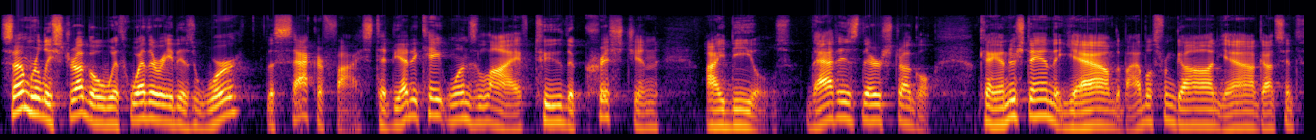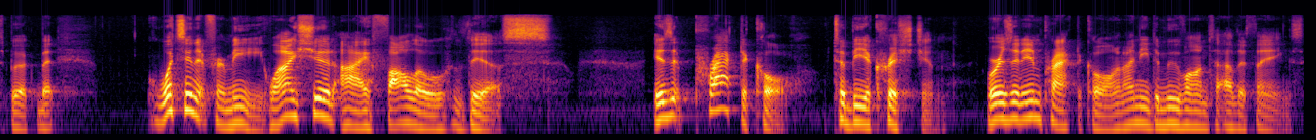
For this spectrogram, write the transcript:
Some really struggle with whether it is worth the sacrifice to dedicate one's life to the Christian ideals. That is their struggle. Okay, understand that, yeah, the Bible's from God. Yeah, God sent this book, but what's in it for me? Why should I follow this? Is it practical to be a Christian? Or is it impractical and I need to move on to other things?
